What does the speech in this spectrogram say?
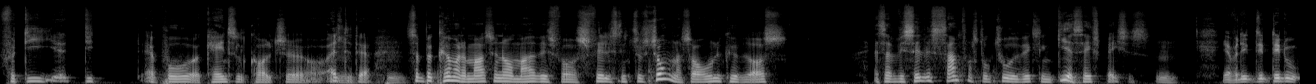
fordi øh, de er på cancel culture og alt mm. det der, mm. så bekymrer det mig også enormt meget, hvis vores fælles institutioner så ovenikøbet også altså hvis selve samfundsstrukturudviklingen giver safe spaces. Mm. Ja, for det, det, det, du,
